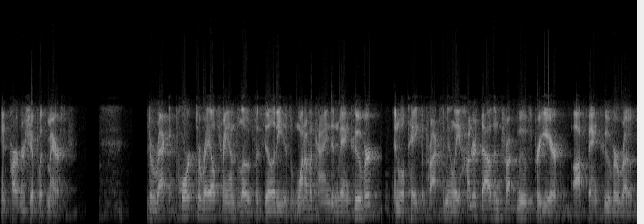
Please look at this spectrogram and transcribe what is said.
in partnership with Maersk. The direct port-to-rail transload facility is one of a kind in Vancouver and will take approximately 100,000 truck moves per year off Vancouver roads.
